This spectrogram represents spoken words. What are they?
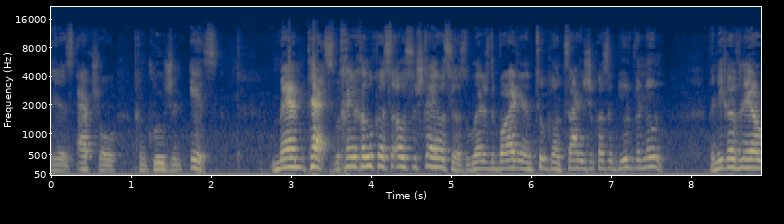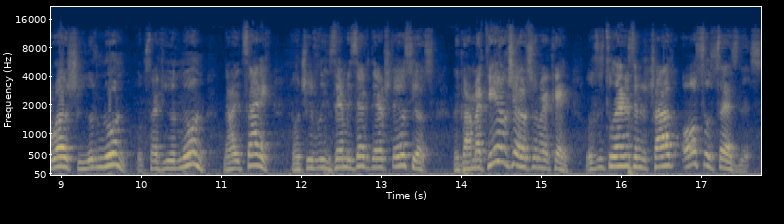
his actual conclusion is. Mem test. V'chein chalukas osu shtei osios. The letters divided in two. Gon tzadi shekosab yud v'nun. V'nika v'nei arosh yud nun. Looks like yud nun. Now it's tzadi. Don't chiefly examine zek derech shtei osios. V'gam atiyok shtei osios merkein. Looks at two letters and the child also says this.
